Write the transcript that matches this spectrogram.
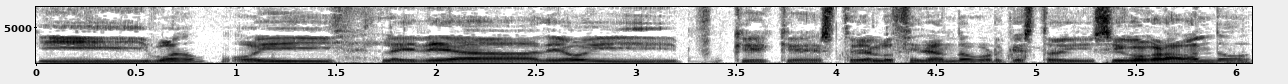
Y bueno, hoy la idea de hoy que, estoy alucinando porque estoy sigo grabando.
